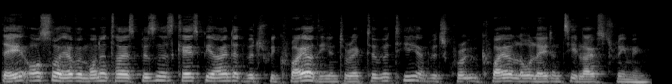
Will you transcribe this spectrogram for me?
they also have a monetized business case behind it, which require the interactivity and which require low latency live streaming.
